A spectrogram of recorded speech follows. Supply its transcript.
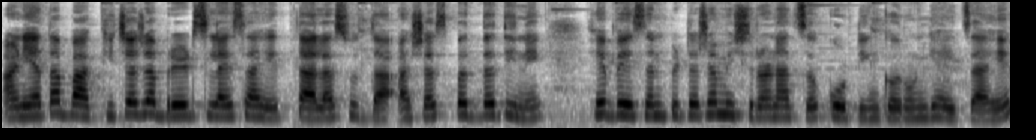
आणि आता बाकीच्या ज्या ब्रेड स्लाइस आहेत त्यालासुद्धा अशाच पद्धतीने हे बेसन पिठाच्या मिश्रणाचं कोटिंग करून घ्यायचं आहे.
